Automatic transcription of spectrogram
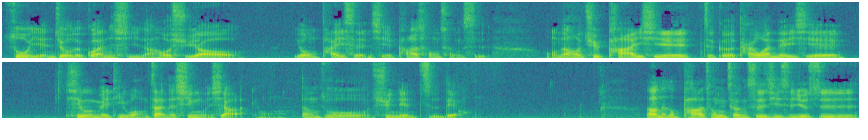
做研究的关系，然后需要。用 Python 写爬虫程式，然后去爬一些这个台湾的一些新闻媒体网站的新闻下来，当做训练资料。然后那个爬虫程式其实就是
